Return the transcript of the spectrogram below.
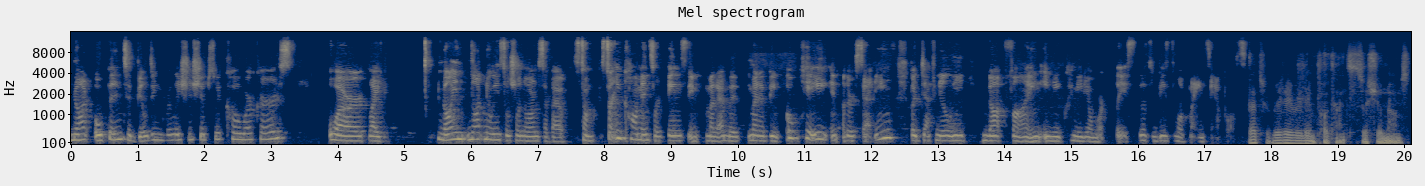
not open to building relationships with coworkers or like knowing not knowing social norms about some certain comments or things they might have, might have been okay in other settings, but definitely not fine in a Canadian workplace. Those would be some of my examples. That's really, really important. Social norms.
